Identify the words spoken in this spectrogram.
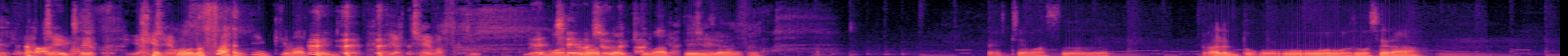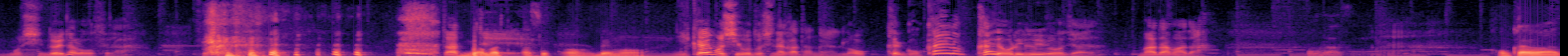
っちゃいますか。やっちゃいこのますか。3人決まってんじゃん。やっちゃいますか。や表ロードは決まってんじゃないやっちゃいますかやっちゃいます誰のとこお、お、おせらうん、もうしんどいだろう、そら。だって、頑張ってますよ。でも。2回も仕事しなかったんだよ。6回、5回、6回で降りるようじゃ、まだまだ。そうなんですね今回は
